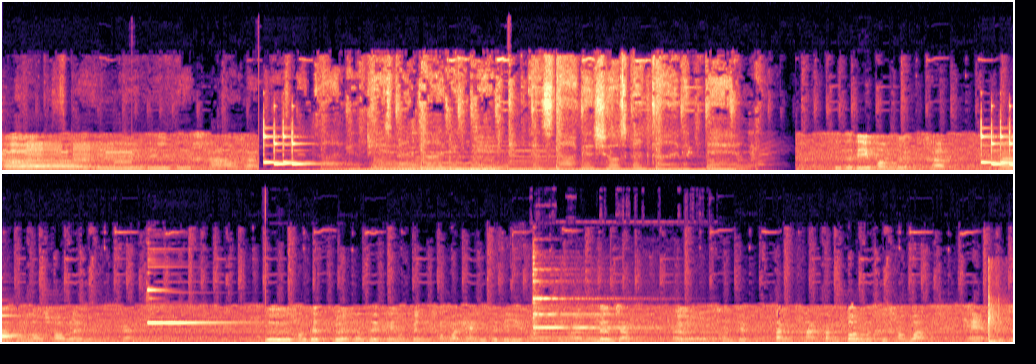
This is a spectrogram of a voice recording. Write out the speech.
เอ่อสีสีสีขาวครับ ทฤษฎีความเหมือนครับ ถ้าเป็นเราชอบอะไรเหมือนกัน คือคอนเซ็ปต์ด้วยคอนเซ็ปต์เพลงมันเป็นคำว่าแห่ทฤษฎีครับผมว่ามันเริ่มจากเอ่อคอนเซ็ปต์ตั้งขาตั้งต้นมันคือคำว่าแห่ทฤษ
